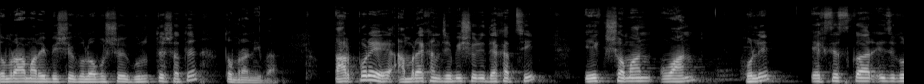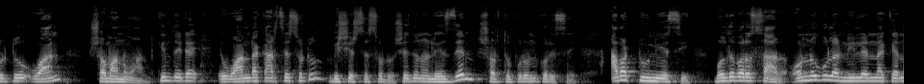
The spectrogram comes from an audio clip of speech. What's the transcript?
তোমরা আমার এই বিষয়গুলো অবশ্যই গুরুত্বের সাথে তোমরা নিবা। তারপরে আমরা এখন যে বিষয়টি দেখাচ্ছি এক্স সমান ওয়ান হলে x square is equal to one সমান ওয়ান কিন্তু এটা এই ওয়ানটা কার চেয়ে ছোটো? বিশের চেয়ে ছোটো। সেই জন্য লেস দেন শর্ত পূরণ করেছে। আবার টু নিয়েছি। বলতে পারো স্যার অন্যগুলো নিলেন না কেন?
